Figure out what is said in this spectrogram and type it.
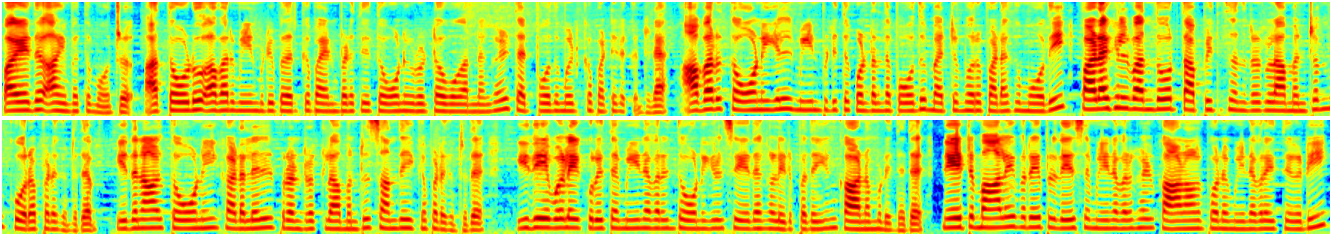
வயது ஐம்பத்து மூன்று. அத்தோடு அவர் மீன்பிடிப்பதற்கு பயன்படுத்திய தோணி உள்ளிட்ட உபகரணங்கள் தற்போது மீட்கப்பட்டிருக்கின்றன. அவர் தோணியில் மீன்பிடித்துக் கொண்டிருந்த போது மற்றொரு படகு மோதி படகில் வந்தோர் தப்பித்து சென்றிருக்கலாம் என்றும் கூறப்படுகின்றது. இதனால் தோணி கடலில் புரண்டிருக்கலாம் என்று சந்தேகிக்கப்படுகின்றது. இதேவேளை குறித்த மீனவரின் தோணியில் சேதங்கள் இருப்பதையும் காண முடிந்தது. நேற்று மாலை வரை பிரதேச மீனவர்கள் காணாமல் போன மீனவரை தேடி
